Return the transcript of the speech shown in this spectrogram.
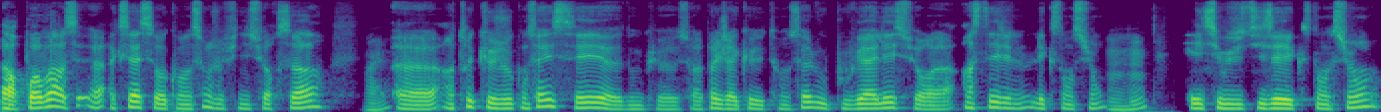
Alors pour avoir accès accès à ces recommandations, je finis sur ça, Ouais. heu, un truc que je vous conseille, c'est, donc sur la page d'accueil de Tournesol, vous pouvez aller sur, installer l'extension Mmh mh. et si vous utilisez l'extension,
